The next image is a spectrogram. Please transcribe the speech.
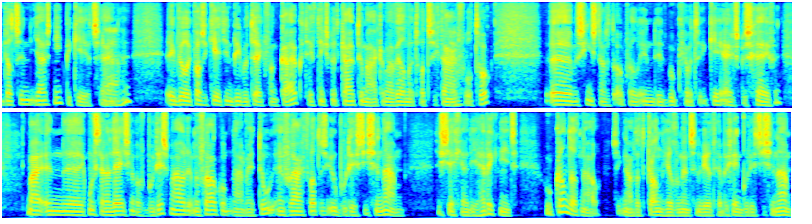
dat ze juist niet bekeerd zijn. Ja. Hè? Ik bedoel, ik was een keertje in de bibliotheek van Kuik. Het heeft niks met Kuik te maken, maar wel met wat zich daar Ja. voltrok. Eh, misschien staat het ook wel in dit boek. Ik heb het een keer ergens beschreven. Maar een, eh, ik moest daar een lezing over boeddhisme houden. Mevrouw komt naar mij toe en vraagt... wat is uw boeddhistische naam? Dus ik zeg, ja, die heb ik niet. Hoe kan dat nou? Dus ik, nou, dat kan. Heel veel mensen in de wereld hebben geen boeddhistische naam.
